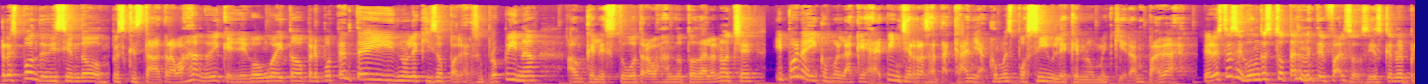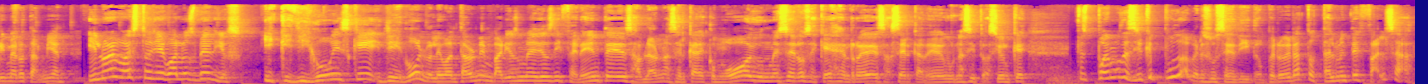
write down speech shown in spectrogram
responde diciendo pues que estaba trabajando y que llegó un güey todo prepotente y no le quiso pagar su propina, aunque le estuvo trabajando toda la noche y pone ahí como la queja de pinche raza tacaña. ¿Cómo es posible que no me quieran pagar? Pero este segundo es totalmente falso. Si es que no el primero también. Y luego esto llegó a los medios y que llegó es que llegó, lo levantaron en varios medios diferentes, hablaron acerca de cómo hoy un mesero se queja en redes acerca de una situación que pues podemos decir que pudo haber sucedido, pero era totalmente falsa.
